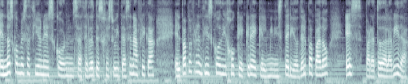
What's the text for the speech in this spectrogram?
En dos conversaciones con sacerdotes jesuitas en África, el Papa Francisco dijo que cree que el ministerio del papado es para toda la vida.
